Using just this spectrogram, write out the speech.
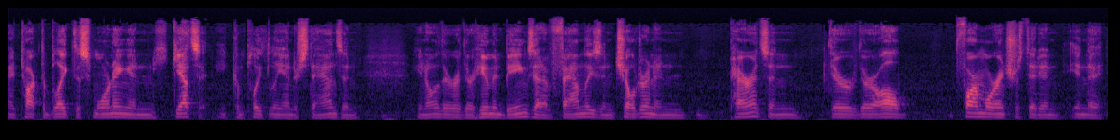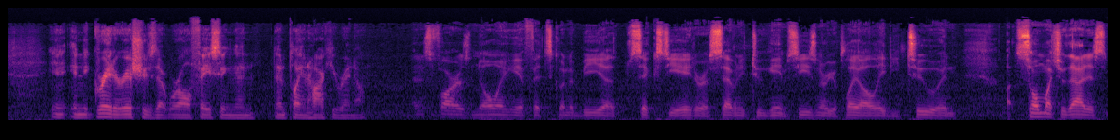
I talked to Blake this morning and he gets it. He completely understands. And, you know, they're, they're human beings that have families and children and parents and they're, they're all far more interested in, in the, in, in the greater issues that we're all facing than, than playing hockey right now. And as far as knowing if it's going to be a 68 or a 72 game season or you play all 82, and uh, so much of that is,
